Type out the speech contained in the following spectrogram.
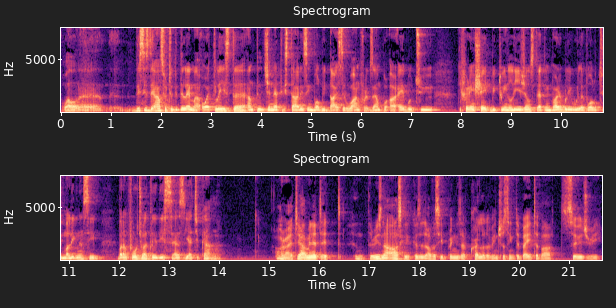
well, uh, this is the answer to the dilemma, or at least uh, until genetic studies involving DICER1, for example, are able to differentiate between lesions that invariably will evolve to malignancy. But unfortunately, this has yet to come. All right. Yeah. I mean, it, it the reason I ask is because it obviously brings up quite a lot of interesting debate about surgery.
